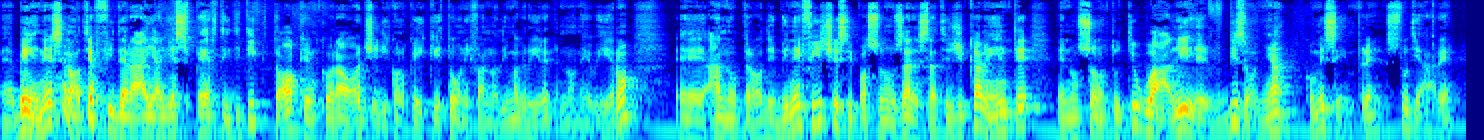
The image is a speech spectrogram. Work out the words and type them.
eh, bene, se no ti affiderai agli esperti di TikTok che ancora oggi dicono che i chetoni fanno dimagrire, non è vero, eh, hanno però dei benefici, si possono usare strategicamente e non sono tutti uguali e bisogna come sempre studiare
